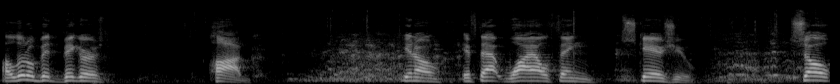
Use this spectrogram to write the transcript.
a little bit bigger hog. you know, if that wild thing scares you. So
